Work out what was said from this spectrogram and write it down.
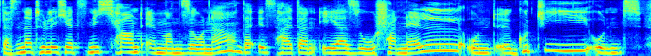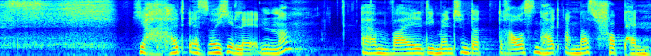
das sind natürlich jetzt nicht H&M und so, ne? Da ist halt dann eher so Chanel und äh, Gucci und ja, halt eher solche Läden, ne? Ähm, weil die Menschen da draußen halt anders shoppen.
